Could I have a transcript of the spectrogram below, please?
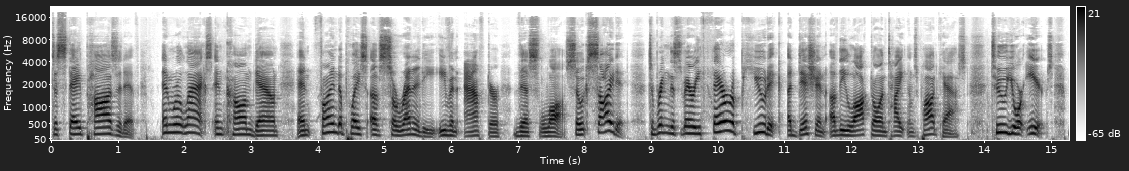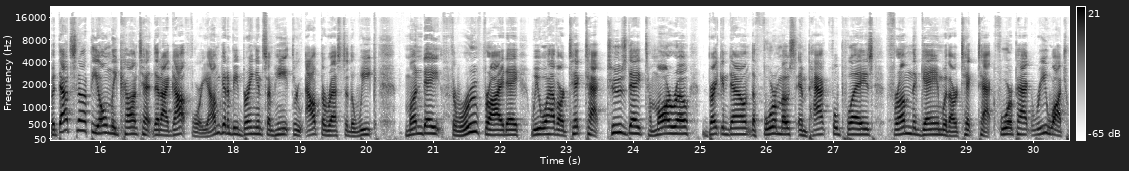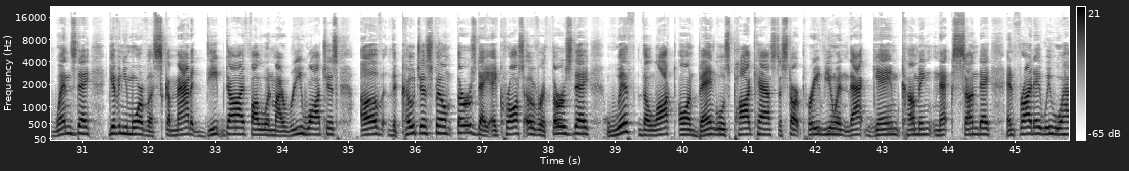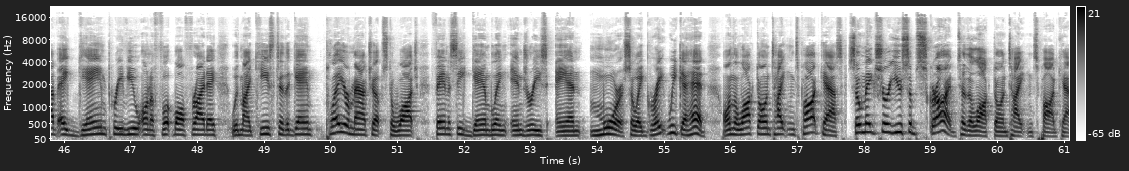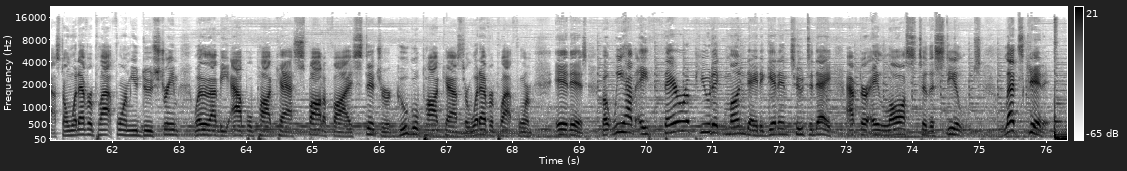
to stay positive and relax and calm down and find a place of serenity even after this loss. So excited to bring this very therapeutic edition of the Locked On Titans podcast to your ears. But that's not the only content that I got for you. I'm going to be bringing some heat throughout the rest of the week. Monday through Friday. We will have our Tic Tac Tuesday tomorrow, breaking down the four most impactful plays from the game with our Tic Tac four pack. Rewatch Wednesday, giving you more of a schematic deep dive following my rewatches of the coaches film Thursday, a crossover Thursday with the Locked On Bengals podcast to start previewing that game coming next Sunday. And Friday, we will have a game preview on a football Friday with my keys to the game player matchups to watch, fantasy gambling, injuries, and more. So, a great week ahead on the Locked On Titans podcast. So, make sure you subscribe to the Locked On Titans podcast on whatever platform you do stream, whether that be Apple Podcasts, Spotify, Stitcher, Google Podcasts, or whatever platform it is. But we have a therapeutic Monday to get into today after a loss to the Steelers. Let's get it.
